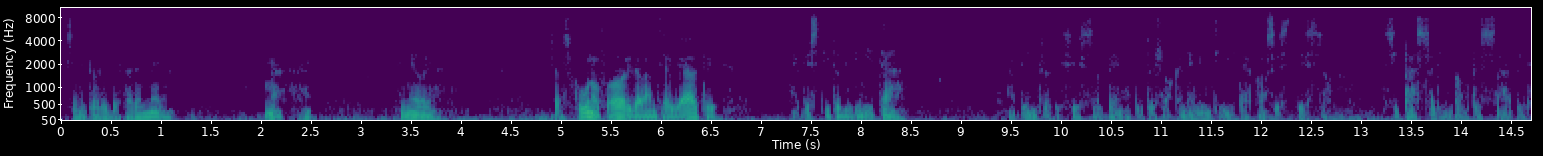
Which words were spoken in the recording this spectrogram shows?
se ne dovrebbe fare a meno. Ma, signore, ciascuno fuori davanti agli altri è vestito di dignità, ma dentro di sé sa bene tutto ciò che nell'intimità con se stesso si passa d'inconfessabile.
